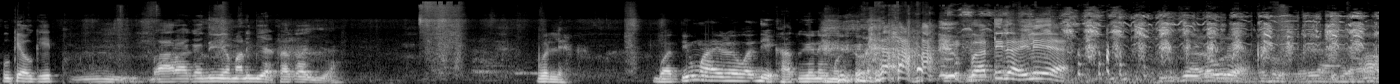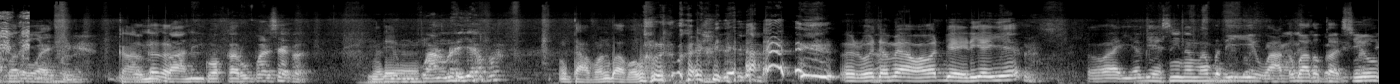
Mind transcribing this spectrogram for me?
શું કેવું ગીત? બાર વાગ્યા દી અમારી બેઠક આવી બોલે બતી હવે દેખાતું એ નહીં બતી નહીં લે કાલનું પ્લાનિંગ કોક કરવું પડશે કે? મૂકવાનું નહીં આપણે ગાભણ બાબા રોજ અમે આવા જ બેહરી આવીએ હવે અહીંયા બેસીને અમે બધી વાતો બાતો કરશું.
